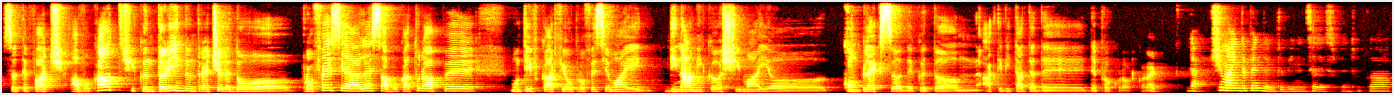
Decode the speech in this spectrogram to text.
să te faci avocat și cântărind între cele două profesii ai ales avocatura pe motiv că ar fi o profesie mai dinamică și mai uh, complexă decât uh, activitatea de, de procuror, corect? Da, și mai independentă, bineînțeles, pentru că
